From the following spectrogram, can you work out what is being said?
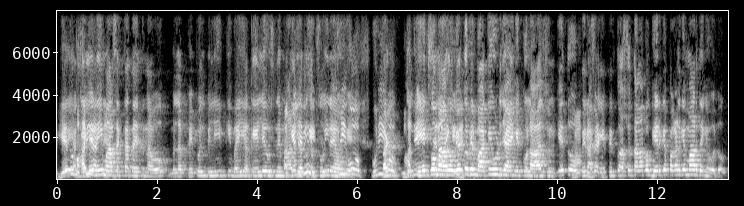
ये तो अकेले नहीं मार सकता था इतना वो। मतलब पीपल बिलीव कि भाई अकेले उसने मार दिया तो सब सो ही रहे होंगे। वो पूरी वो तुम एक को मारोगे तो फिर बाकी उठ जाएँगे कोलाहल सुन के तो हाँ, फिर फिर तो अश्वत्थामा को घेर के पकड़ के मार देंगे वो लोग।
